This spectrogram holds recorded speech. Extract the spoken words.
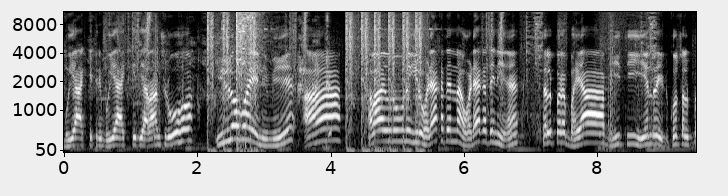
ಭುಯ್ಯ ಹಾಕಿತ್ರಿ ಭುಯ ಹಾಕಿತಿ ಆರಾಮ್ಸ್ರಿ ಓಹೋ, ಇಲ್ಲೋ ಬಾಯ್ ನಿಮಿ. ಆ ಅಲ್ಲ ಇವನು ಇವನು ಇಲ್ಲಿ ಹೊಡ್ಯಾಕತ್ತೇನೆ ನಾ, ಹೊಡ್ಯಾಕತ್ತೇನಿ. ಸ್ವಲ್ಪ ಭಯ, ಭೀತಿ, ಏನರ ಇಟ್ಕೋ ಸ್ವಲ್ಪ.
